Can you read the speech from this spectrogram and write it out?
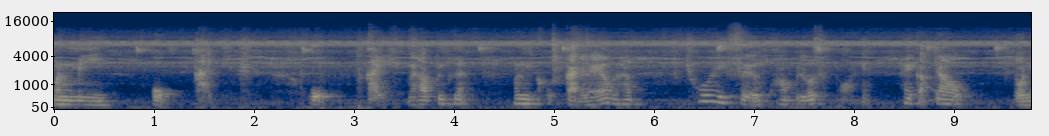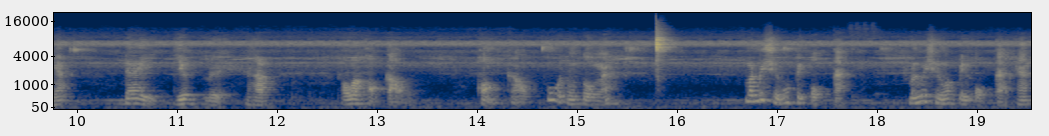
มันมีอกไก่อกไก่นะครับ เพื่อนๆมันมีอกไก่แล้วนะครับ ช่วยเสริมความเป็นรถสปอร์ตเนี่ยให้กับเจ้าตัวเนี้ยได้เยอะเลยนะครับ เพราะว่าของเก่าของเก่าพูดตรงๆนะ มันไม่เชิงว่าเป็นอกไก่มันไม่เชิงว่าเป็นอกไก่ฮะ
